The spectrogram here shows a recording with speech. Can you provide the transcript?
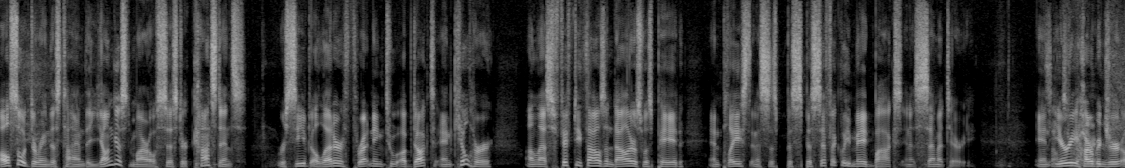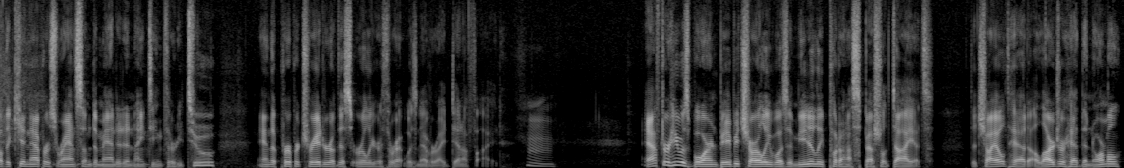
Also, during this time, the youngest Morrow sister, Constance, received a letter threatening to abduct and kill her unless $50,000 was paid and placed in a specifically made box in a cemetery. An Sounds eerie familiar. harbinger of the kidnapper's ransom demanded in 1932, and the perpetrator of this earlier threat was never identified. Hmm. After he was born, baby Charlie was immediately put on a special diet. The child had a larger head than normal,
